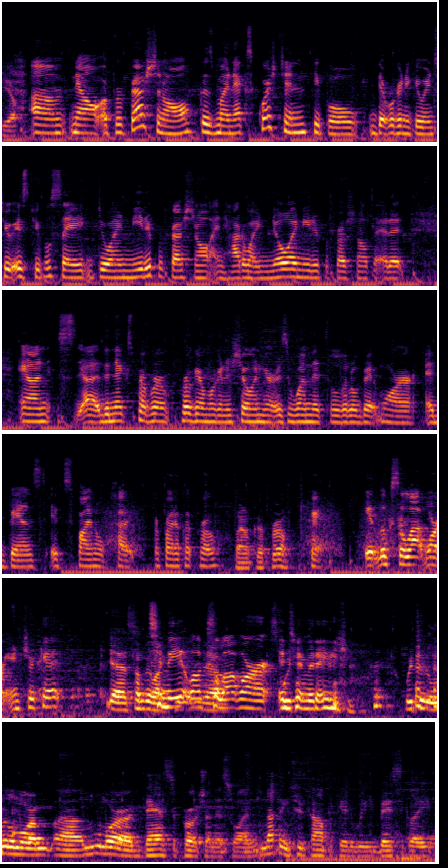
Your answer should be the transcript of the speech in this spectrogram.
Yep. Um, now, a professional, because my next question, people that we're going to go into is people say, do I need a professional, and how do I know I need a professional to edit? And uh, the next pro- program we're going to show in here is one that's a little bit more advanced. It's Final Cut or Final Cut Pro. Final Cut Pro. Okay. It looks a lot more intricate. Yeah, something To like me, it looks yeah. a lot more We- intimidating. We took a little more, uh, a little more advanced approach on this one. Nothing too complicated. We basically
